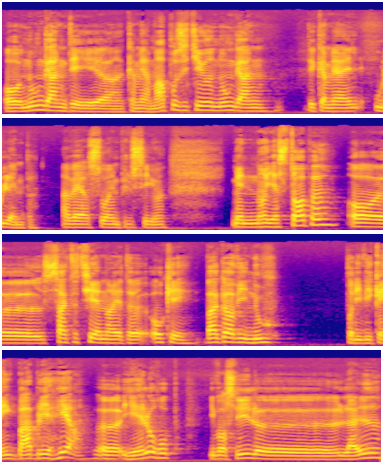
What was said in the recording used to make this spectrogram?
Og nogle gange det øh, kan være meget positivt, nogle gange det kan være en ulempe at være så impulsiv. Men når jeg stopper og øh, sagde til Henriette, okay, hvad gør vi nu? Fordi vi kan ikke bare blive her øh, i Hellerup, i vores lille øh, lejlighed,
